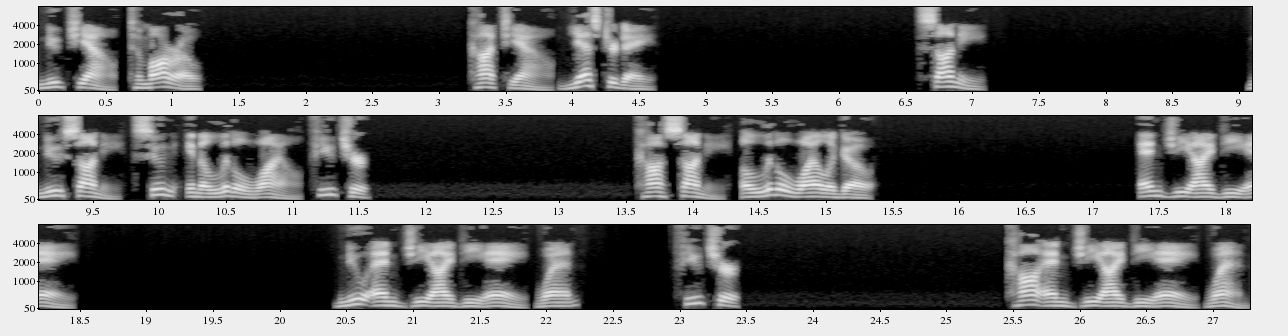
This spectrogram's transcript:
Nu Chiao, tomorrow. Ka Chiao, yesterday. Sani New Sani, soon, in a little while, future. Ka Sani, a little while ago. NGIDA New NGIDA, when? Future Ka NGIDA, when?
